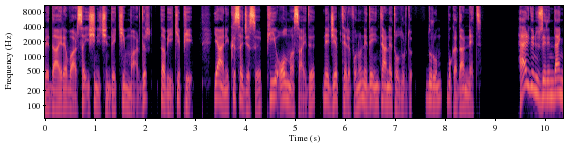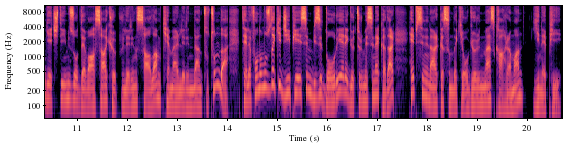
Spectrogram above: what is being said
Ve daire varsa işin içinde kim vardır? Tabii ki pi. Yani kısacası pi olmasaydı ne cep telefonu ne de internet olurdu. Durum bu kadar net. Her gün üzerinden geçtiğimiz o devasa köprülerin sağlam kemerlerinden tutun da telefonumuzdaki GPS'in bizi doğru yere götürmesine kadar hepsinin arkasındaki o görünmez kahraman yine pi.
